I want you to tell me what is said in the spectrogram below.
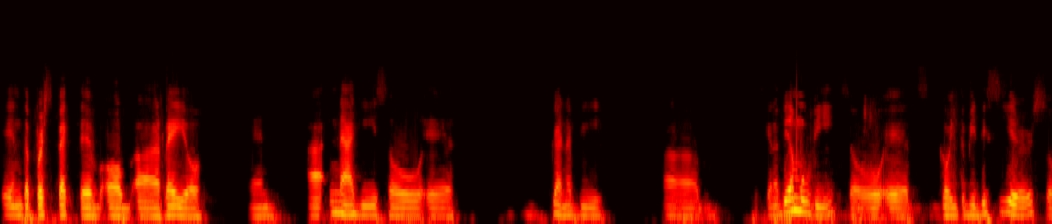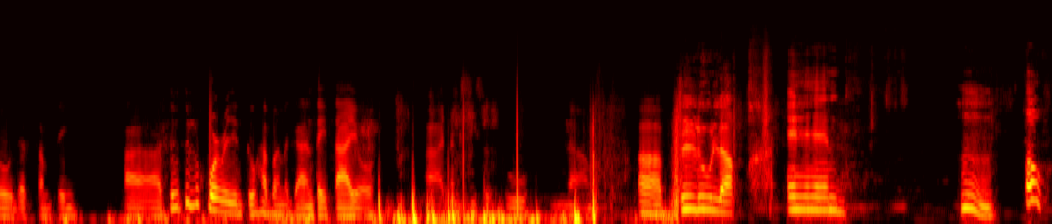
in the perspective of uh, Reo and uh, Nagi. So it's gonna be um, it's gonna be a movie. So it's going to be this year. So that's something uh, to, to look forward into habang nag-aantay tayo uh, ng season 2 ng uh, Blue Lock. And hmm, oh,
